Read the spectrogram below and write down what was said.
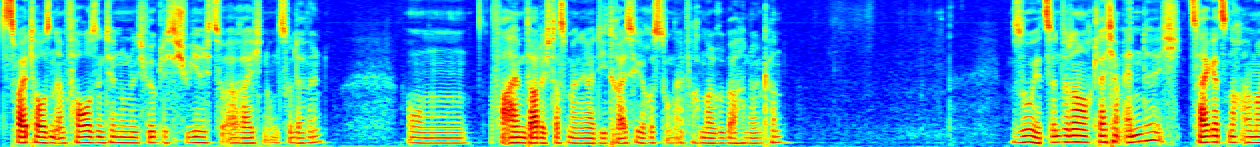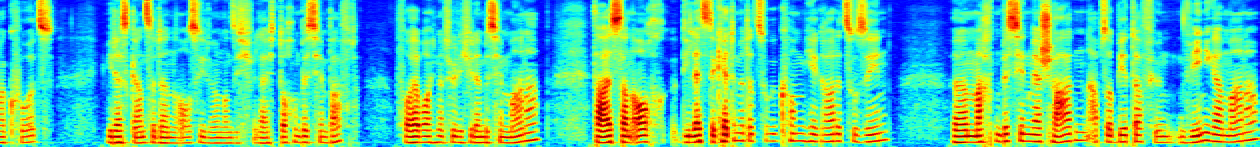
2000 MV sind ja nun nicht wirklich schwierig zu erreichen, um zu leveln. Um, vor allem dadurch, dass man ja die 30er Rüstung einfach mal rüberhandeln kann. So, jetzt sind wir dann noch gleich am Ende. Ich zeige jetzt noch einmal kurz, wie das Ganze dann aussieht, wenn man sich vielleicht doch ein bisschen bufft. Vorher brauche ich natürlich wieder ein bisschen Mana. Da ist dann auch die letzte Kette mit dazu gekommen, hier gerade zu sehen. Äh, macht ein bisschen mehr Schaden, absorbiert dafür weniger Mana.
